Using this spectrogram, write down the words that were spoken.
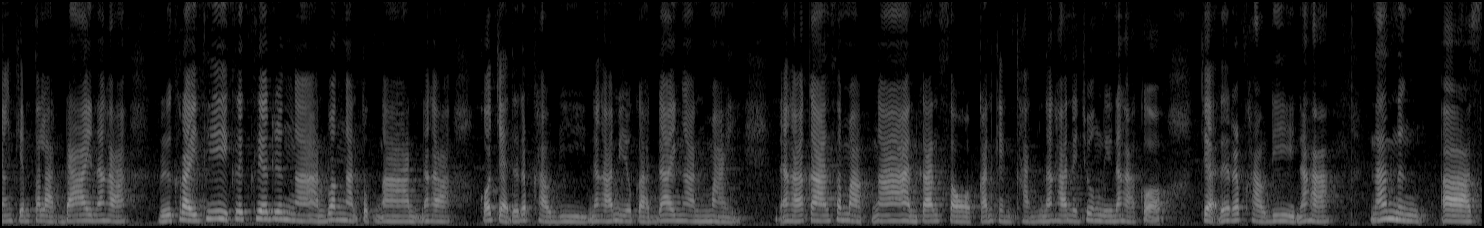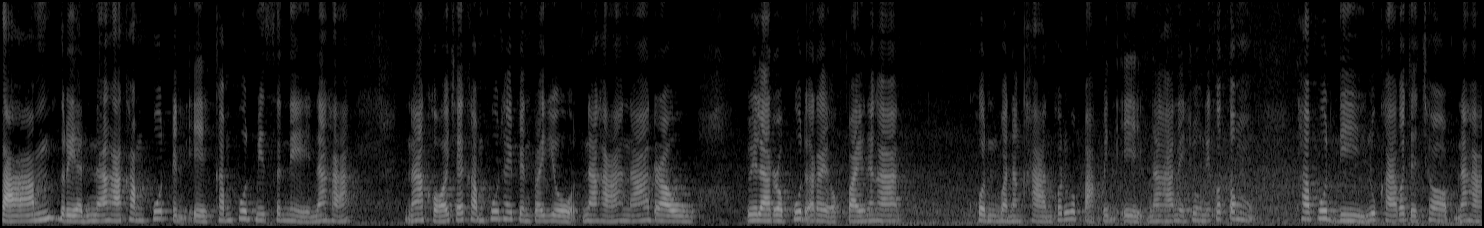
ยังเก็มตลาดได้นะคะ หรือใครที่เครียดเรื่องงานว่างงานตกงานนะคะ ก็จะได้รับข่าวดีนะคะ มีโอกาสได้งานใหม่นะคะ การสมัครงาน การสอบการแข่งขันนะคะ ในช่วงนี้นะคะก็จะได้รับข่าวดีนะคะนะหนึ่งสามเหรียญนะคะคำพูดเป็นเอกคำพูดมีเสน่ห์นะคะนะขอให้ใช้คำพูดให้เป็นประโยชน์นะคะนะเรา เวลาเราพูดอะไรออกไปนะคะ คนวันอังคารก็เรียกว่าปากเป็นเอกนะคะ ในช่วงนี้ก็ต้องถ้าพูดดีลูกค้าก็จะชอบนะคะ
